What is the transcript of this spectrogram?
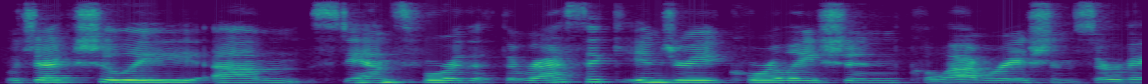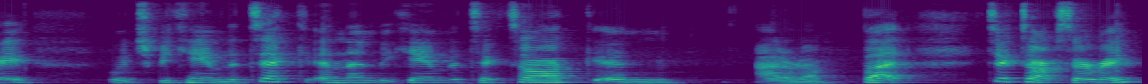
which actually um, stands for the Thoracic Injury Correlation Collaboration Survey, which became the TIC and then became the TikTok, and I don't know, but TikTok survey.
